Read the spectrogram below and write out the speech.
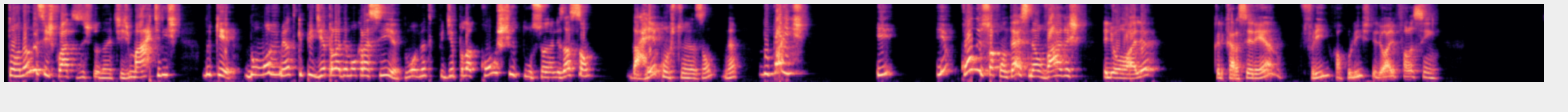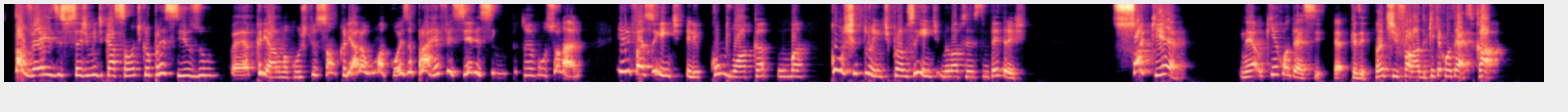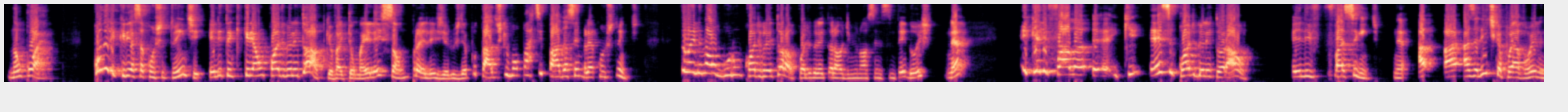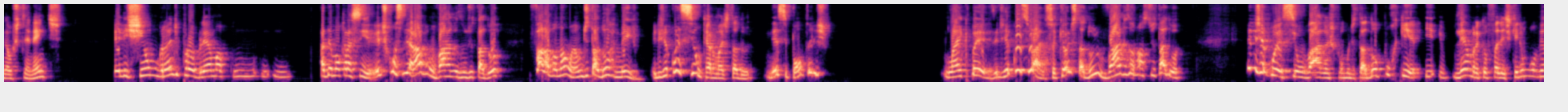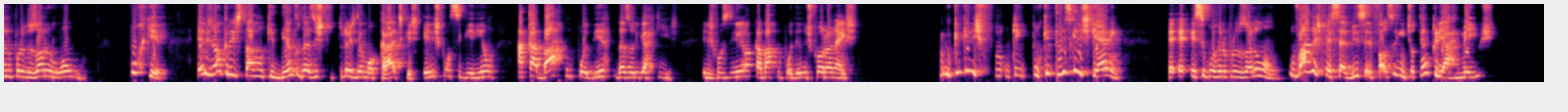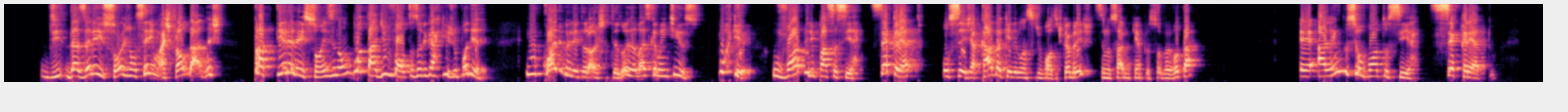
tornando esses quatro estudantes mártires do que? Do movimento que pedia pela democracia, do movimento que pedia pela constitucionalização, da reconstitucionalização né, do país. E, e quando isso acontece, né, o Vargas ele olha, aquele cara sereno, frio, calculista, ele olha e fala assim: talvez isso seja uma indicação de que eu preciso é, criar uma constituição, criar alguma coisa para arrefecer esse ímpeto revolucionário. E ele faz o seguinte: ele convoca uma constituinte para o ano seguinte, 1933. Só que, né, o que acontece? É, quer dizer, antes de falar do que, que acontece, calma, não corre. Quando ele cria essa constituinte, ele tem que criar um código eleitoral, porque vai ter uma eleição para eleger os deputados que vão participar da Assembleia Constituinte. Então ele inaugura um código eleitoral, o Código Eleitoral de 1932, né? E que ele fala é, é, que esse código eleitoral ele faz o seguinte, né? A, a, as elites que apoiavam ele, né, os tenentes, eles tinham um grande problema com a democracia. Eles consideravam Vargas um ditador e falavam, não, é um ditador mesmo. Eles reconheciam que era uma ditadura. Nesse ponto, eles. Like para eles. Eles reconheciam, ah, isso aqui é uma ditadura o Vargas é o nosso ditador. Eles reconheciam Vargas como ditador por quê? E, e lembra que eu falei, eles queriam um governo provisório longo. Por quê? Eles não acreditavam que dentro das estruturas democráticas eles conseguiriam acabar com o poder das oligarquias. Eles conseguiriam acabar com o poder dos coronéis. O que, que eles. O que, porque, por isso que eles querem é, é, esse governo provisório longo. O Vargas percebe isso, ele fala o seguinte: eu tenho que criar meios de, das eleições não serem mais fraudadas para ter eleições e não botar de volta as oligarquias no poder. E o Código Eleitoral de 32 é basicamente isso. Por quê? O voto ele passa a ser secreto, ou seja, acaba aquele lance de voto de cabresto, você não sabe quem a pessoa vai votar. É, além do seu voto ser secreto,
